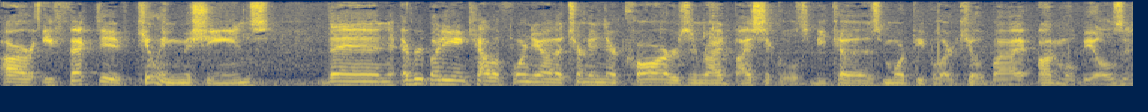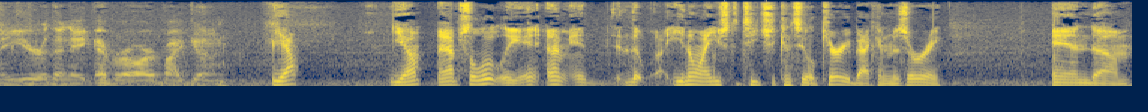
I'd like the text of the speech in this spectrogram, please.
are effective killing machines, then everybody in California ought to turn in their cars and ride bicycles because more people are killed by automobiles in a year than they ever are by gun. Yeah. Yeah, absolutely. I mean, the, you know, I used to teach concealed carry back in Missouri, and um,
